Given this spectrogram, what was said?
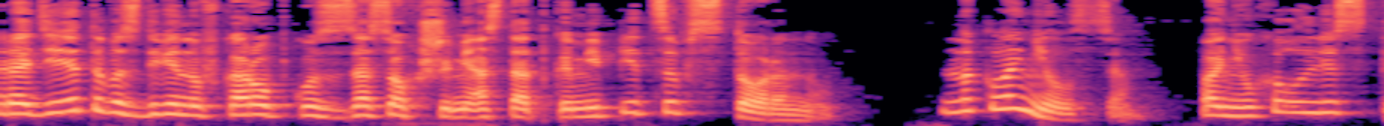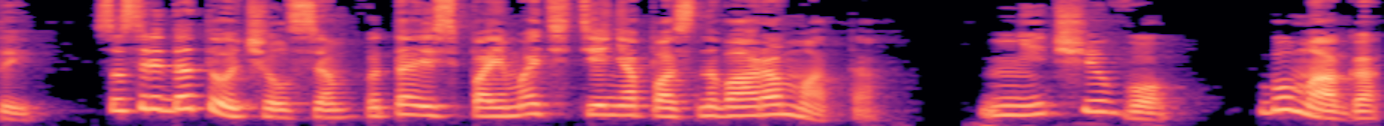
ради этого сдвинув коробку с засохшими остатками пиццы в сторону. Наклонился, понюхал листы, сосредоточился, пытаясь поймать тень опасного аромата. Ничего. Бумага,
